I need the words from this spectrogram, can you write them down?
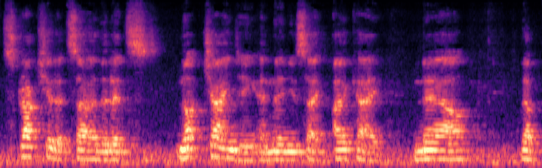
structured it so that it's not changing, and then you say, okay, now the,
